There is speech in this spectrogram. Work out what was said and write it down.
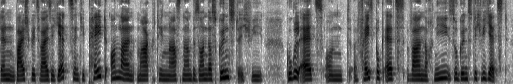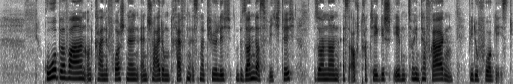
Denn beispielsweise jetzt sind die Paid Online Marketing Maßnahmen besonders günstig, wie Google Ads und äh, Facebook Ads waren noch nie so günstig wie jetzt. Ruhe bewahren und keine vorschnellen Entscheidungen treffen ist natürlich besonders wichtig, sondern es auch strategisch eben zu hinterfragen, wie du vorgehst.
